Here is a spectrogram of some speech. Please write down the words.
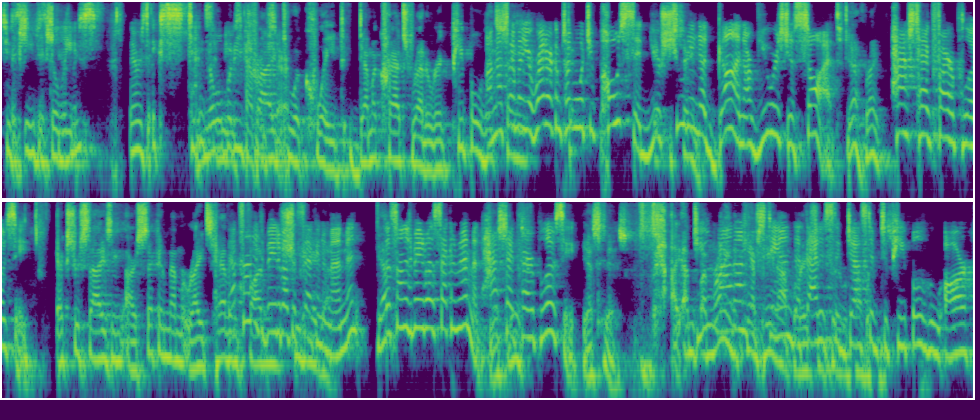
to Ex- Steve me? Scalise. There's extensive Nobody tried to equate Democrats' rhetoric. People I'm not say, talking about your rhetoric. I'm talking about what you posted. You're shooting same. a gun. Our viewers just saw it. Yeah, right. Hashtag fire Pelosi. Exercising our Second Amendment rights, having That's fun, not a debate about the Second. Amendment. Yeah. That's not a debate about the Second Amendment. Hashtag is. fire Pelosi. Yes, it is. I, I'm, Do you I'm running not the understand that that is suggestive to people who are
